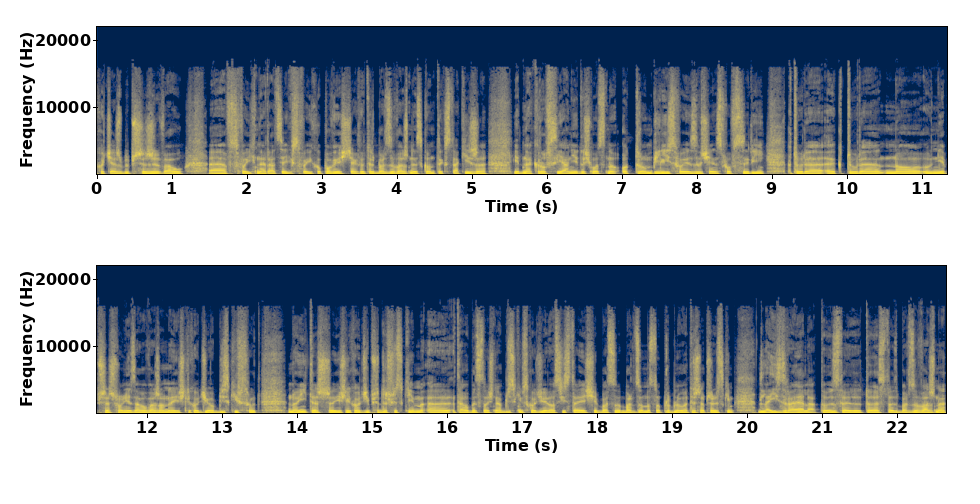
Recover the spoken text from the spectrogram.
chociażby przeżywał w swoich narracjach w swoich opowieściach. To też bardzo ważny jest kontekst taki, że jednak Rosjanie dość mocno odtrąbili swoje zwycięstwo w Syrii, które, e, które no, nie przeszło niezauważone, jeśli chodzi o Bliski Wschód. No i też, e, jeśli chodzi przede wszystkim e, ta obecność na Bliskim Wschodzie Rosji staje się bardzo, bardzo mocno problematyczna przede wszystkim dla Izraela. To jest, to jest, to jest bardzo ważne.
